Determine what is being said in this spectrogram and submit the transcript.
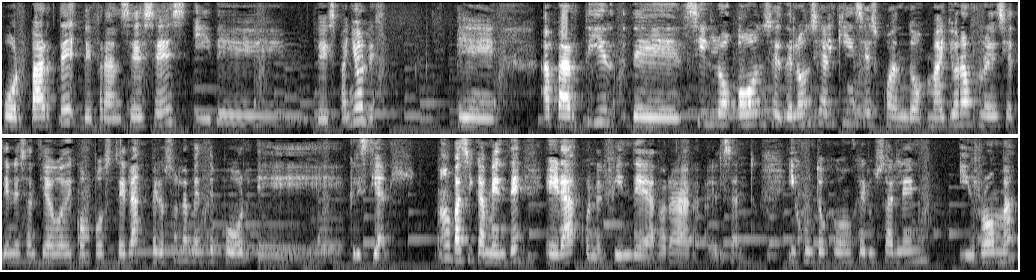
por parte de franceses y de, de españoles. Eh, a partir del siglo XI, del 11 al 15 es cuando mayor afluencia tiene Santiago de Compostela, pero solamente por eh, cristianos. ¿no? Básicamente era con el fin de adorar el santo. Y junto con Jerusalén y Roma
